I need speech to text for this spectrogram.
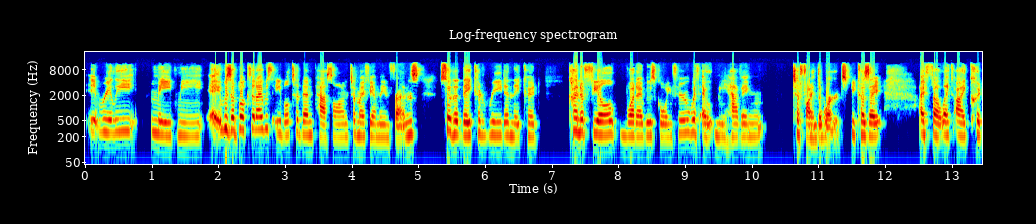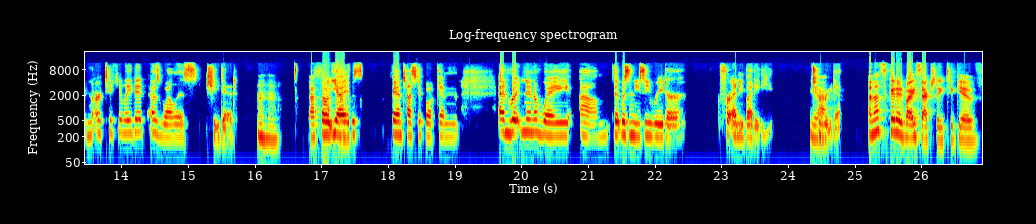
it really made me it was a book that I was able to then pass on to my family and friends so that they could read and they could kind of feel what I was going through without me having to find the words because I I felt like I couldn't articulate it as well as she did. Mm-hmm. That's so awesome. yeah, it was a fantastic book and and written in a way um, that was an easy reader for anybody to read it. And that's good advice, actually, to give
